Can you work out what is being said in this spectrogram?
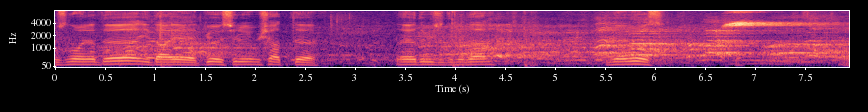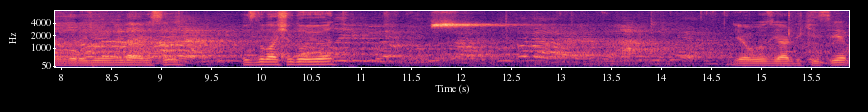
Uzun oynadı Hidayet göğsüyle yumuşattı. Dayadı vücudunu da. Yavuz. Orada Recep'in müdahalesi. Hızlı başladı oyun. Yavuz yerdeki isim.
